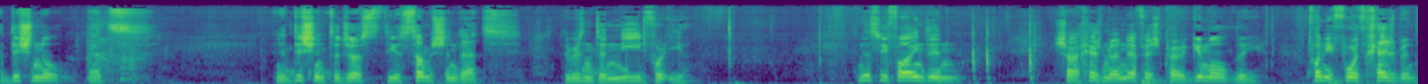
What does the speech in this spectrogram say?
additional that's in addition to just the assumption that there isn't a need for Eon. And this we find in Shar Cheshbon Nefesh Paragimel, the 24th Cheshbon,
